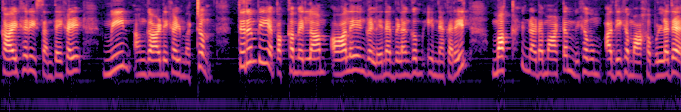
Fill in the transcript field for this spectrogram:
காய்கறி சந்தைகள் மீன் அங்காடிகள் மற்றும் திரும்பிய பக்கமெல்லாம் ஆலயங்கள் என விளங்கும் இந்நகரில் மக்கள் நடமாட்டம் மிகவும் அதிகமாக உள்ளது.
